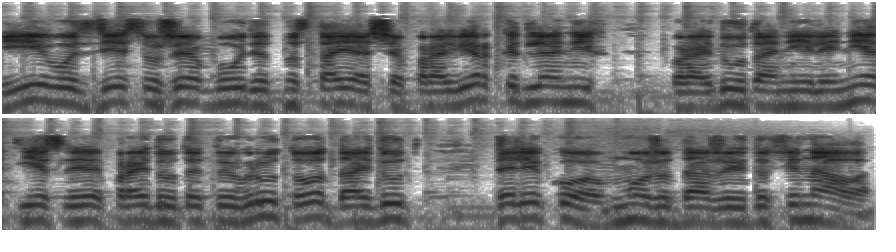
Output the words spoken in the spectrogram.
И вот здесь уже будет настоящая проверка для них, пройдут они или нет. Если пройдут эту игру, то дойдут далеко, может даже и до финала.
